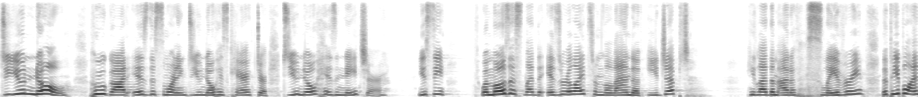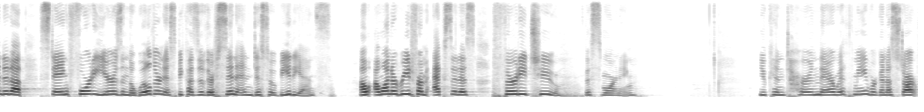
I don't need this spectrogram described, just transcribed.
Do you know who God is this morning? Do you know his character? Do you know his nature? You see, when Moses led the Israelites from the land of Egypt, he led them out of slavery. The people ended up staying 40 years in the wilderness because of their sin and disobedience. I, I want to read from Exodus 32 this morning. You can turn there with me. We're going to start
